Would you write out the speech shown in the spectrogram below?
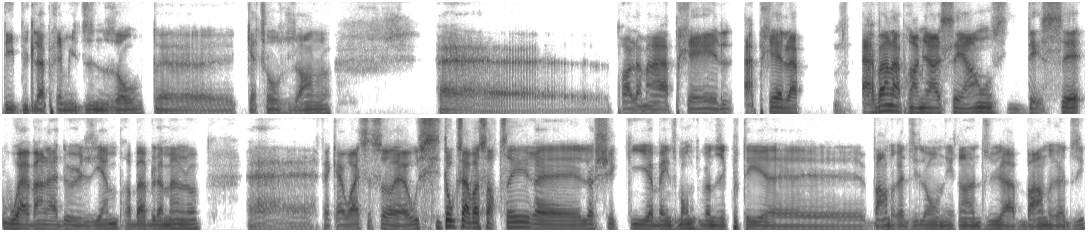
début de l'après-midi, nous autres, euh, quelque chose du genre. Euh, probablement après, après la, avant la première séance d'essai ou avant la deuxième, probablement. Là. Euh, fait que ouais, c'est ça. Euh, aussitôt que ça va sortir, euh, là, je sais qu'il y a bien du monde qui va nous écouter vendredi. Là, on est rendu à vendredi.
